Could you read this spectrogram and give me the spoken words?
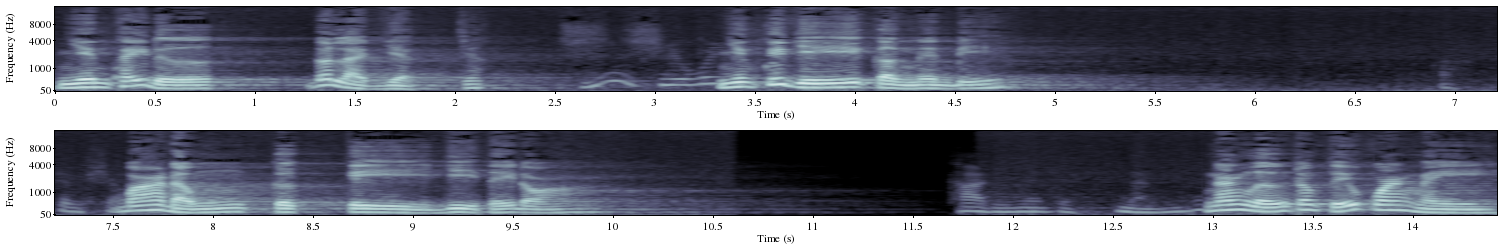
Nhìn thấy được Đó là vật chất. Nhưng quý vị cần nên biết Ba động cực kỳ di tế đó. Năng lượng trong tiểu quan này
